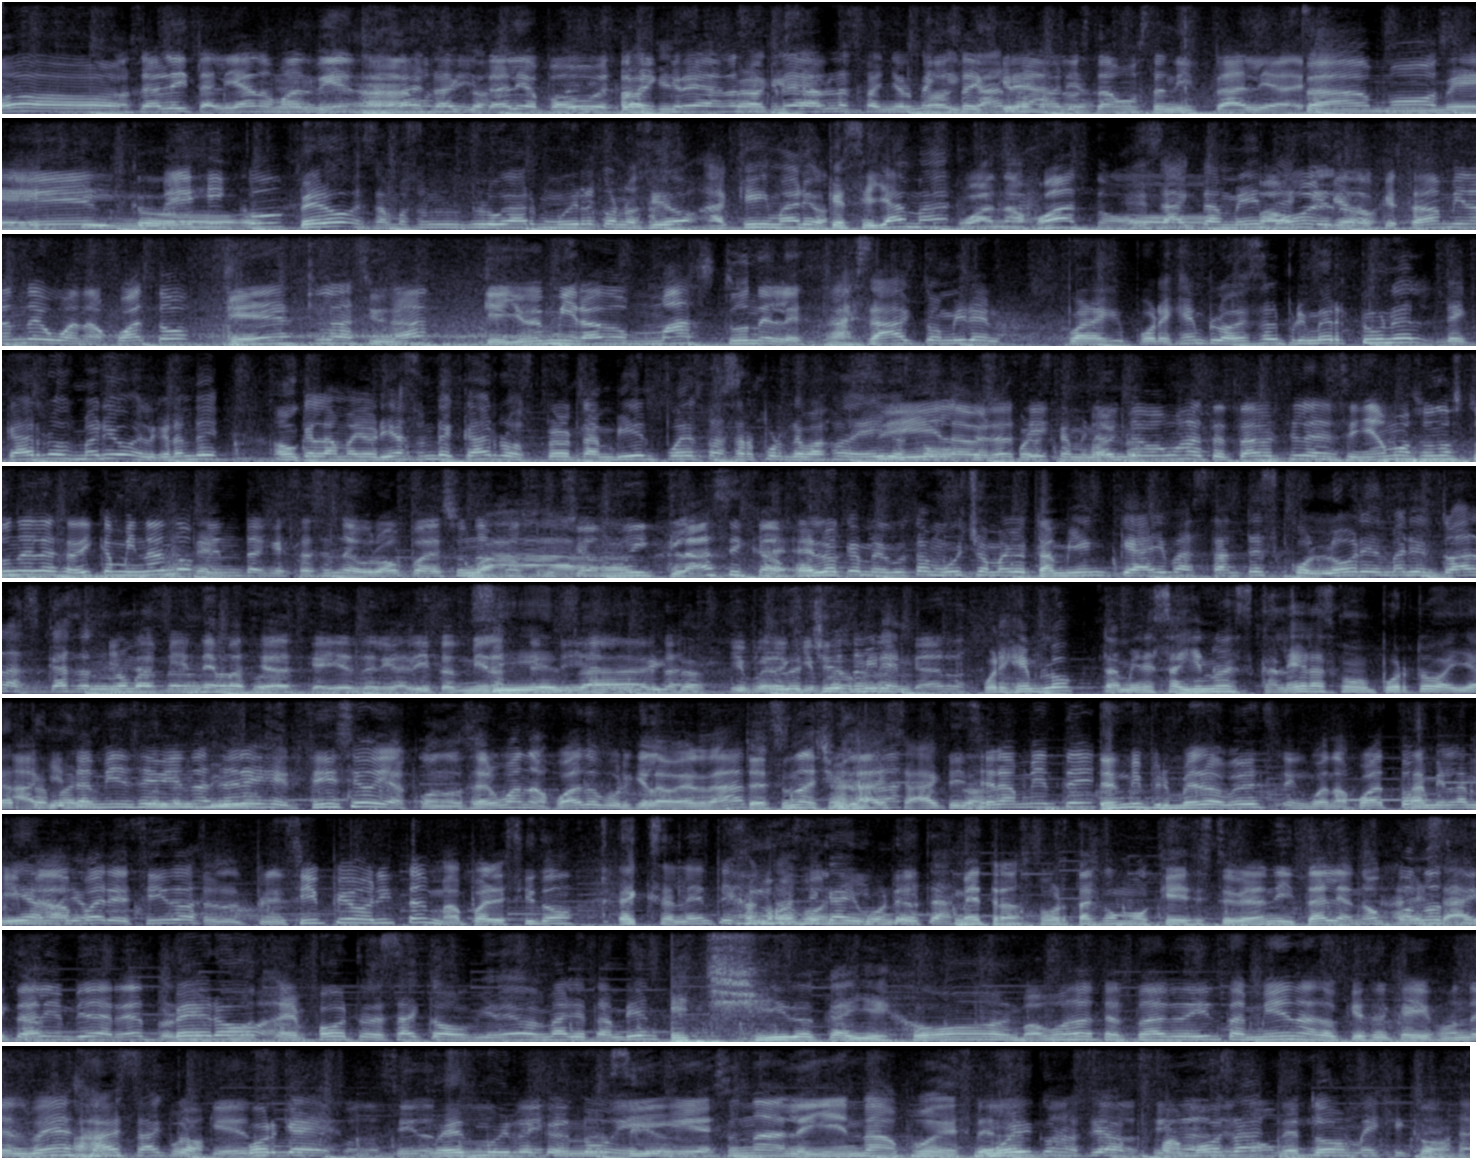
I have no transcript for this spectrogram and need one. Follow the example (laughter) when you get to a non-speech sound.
Oh. No se habla italiano más bien. Ah, estamos en. Italia, Pau. No Pero se crea, no pero se aquí se habla español No mexicano, se crea, Mario. no estamos en Italia. Estamos México. en México, Pero estamos en un lugar muy reconocido aquí, Mario, que se llama Guanajuato. Exactamente, Paul, aquí que lo- que estaba mirando de Guanajuato, que es la ciudad que yo he mirado más túneles. Exacto, miren, por, ej- por ejemplo, es el primer túnel de carros, Mario, el grande, aunque la mayoría son de carros, pero también puedes pasar por debajo de ellos. Sí, como la que verdad sí. caminando. Ahorita vamos a tratar a ver si les enseñamos unos túneles ahí caminando. Cuenta que estás en Europa, es una Wow. construcción muy clásica. Es lo que me gusta mucho, Mario. También que hay bastantes colores, Mario, en todas las casas. No Y también demasiadas calles delgaditas, mira. Sí, exacto. Y por Es aquí chido. Miren, los por ejemplo, también está lleno de escaleras como Puerto Vallarta, Aquí Mario, también se viene a hacer ejercicio y a conocer Guanajuato porque la verdad es una Ajá, chulada. exacto. Sinceramente, es mi primera vez en Guanajuato. También la y mía, me Mario. ha parecido, al principio ahorita me ha parecido Excelente y fantástica y bonita. Me transporta como que si estuviera en Italia. No Ajá, conozco exacto. Italia en vida real, pero, Pero en en fotos. fotos, exacto, videos, Mario, también. Qué chido callejón. Vamos a tratar de ir también a lo que es el Callejón del Beso. Ajá, exacto, Porque es porque muy reconocido. es muy reconocido. Y es una leyenda, pues, de muy conocida, conocidas famosa de todo, México.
